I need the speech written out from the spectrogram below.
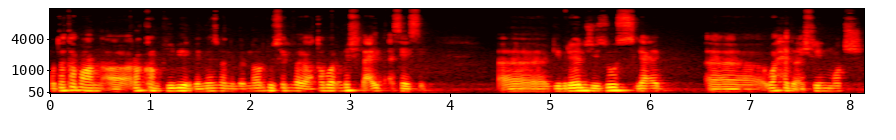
وده طبعا آه رقم كبير بالنسبة لبرناردو سيلفا يعتبر مش لعيب أساسي. آه جبريل جيسوس لعب آه 21 ماتش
